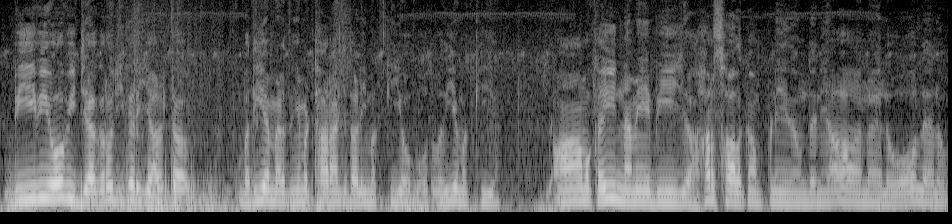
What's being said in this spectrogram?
ਬੀ ਵੀ ਉਹ ਬੀਜਿਆ ਕਰੋ, ਜਿਹਦੇ ਰਿਜ਼ਲਟ ਵਧੀਆ ਮਿਲਦੇ ਜਿਵੇਂ 1844 ਮੱਕੀ ਆ, ਉਹ ਬਹੁਤ ਵਧੀਆ ਮੱਕੀ ਆ। ਆਮ ਕਈ ਨਵੇਂ ਬੀਜ ਹਰ ਸਾਲ ਕੰਪਨੀ ਦੇ ਹੁੰਦੇ ਨੇ, ਆਹ ਲੈ ਲਓ, ਉਹ ਲੈ ਲਓ,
